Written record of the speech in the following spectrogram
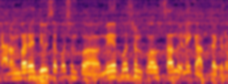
कारण बऱ्याच दिवसापासून प- मेपासून पाऊस चालू आहे नाही का आपल्याकडे?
